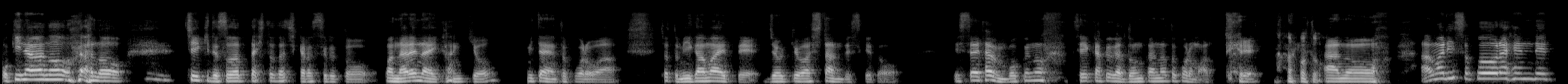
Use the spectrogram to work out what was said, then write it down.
沖縄の あの地域で育った人たちからすると、まあ、慣れない環境みたいなところは、ちょっと身構えて状況はしたんですけど、実際多分僕の 性格が鈍感なところもあってなるほど あの、あまりそこら辺で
